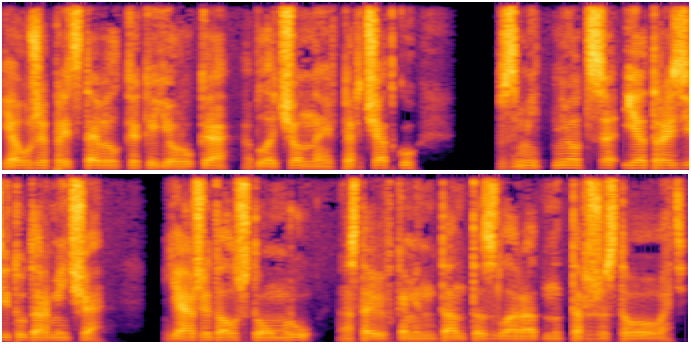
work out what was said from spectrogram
Я уже представил, как ее рука, облаченная в перчатку, взметнется и отразит удар меча. Я ожидал, что умру, оставив коменданта злорадно торжествовать.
